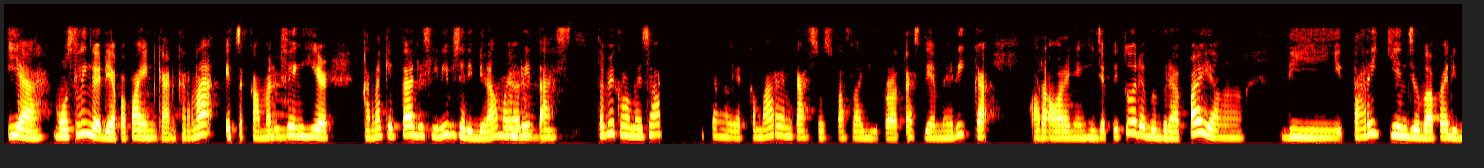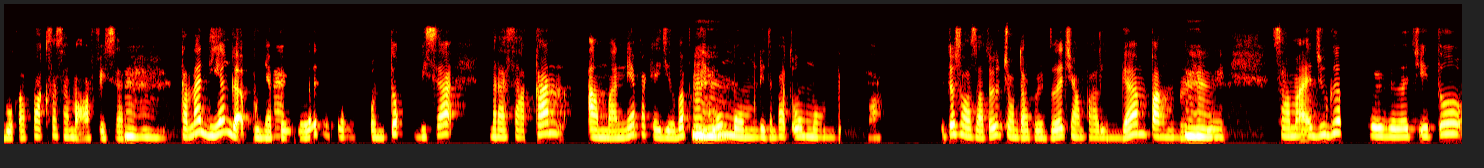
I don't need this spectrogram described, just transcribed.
iya, mostly nggak diapa-apain kan, karena it's a common Mhm. thing here. Karena kita di sini bisa dibilang Mhm. mayoritas. Tapi kalau misal kita ngelihat kemarin kasus pas lagi protes di Amerika, orang-orang yang hijab itu ada beberapa yang ditarikin jilbabnya dibuka paksa sama officer. Mhm. Karena dia nggak punya privilege untuk, untuk bisa merasakan amannya pakai jilbab di Mhm. umum, di tempat umum. Nah, itu salah satu contoh privilege yang paling gampang menurut Mhm. gue. Sama juga privilege itu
